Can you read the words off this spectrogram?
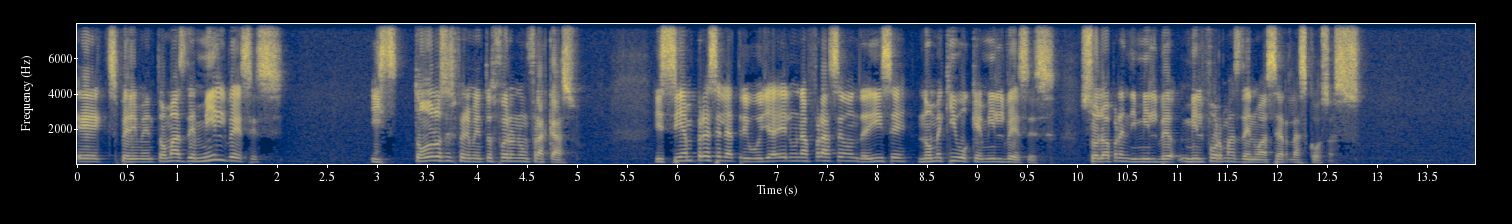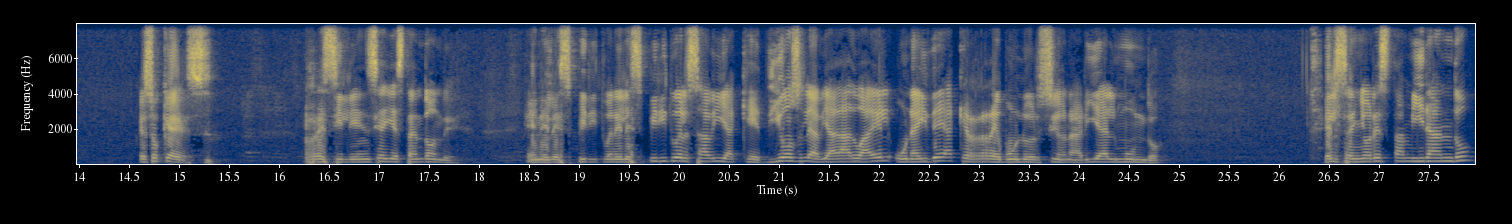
experimentó más de mil veces y todos los experimentos fueron un fracaso. Y siempre se le atribuye a él una frase donde dice, no me equivoqué mil veces, solo aprendí mil, mil formas de no hacer las cosas. ¿Eso qué es? Resiliencia y está en dónde? En el espíritu. En el espíritu él sabía que Dios le había dado a él una idea que revolucionaría el mundo. El Señor está mirando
